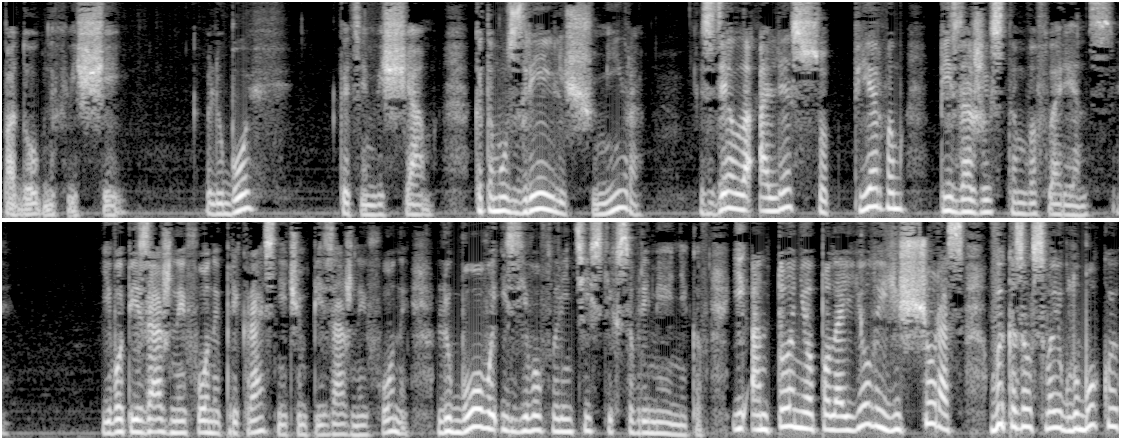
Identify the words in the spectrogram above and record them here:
подобных вещей. Любовь к этим вещам, к этому зрелищу мира, сделала Алессо первым пейзажистом во Флоренции. Его пейзажные фоны прекраснее, чем пейзажные фоны любого из его флорентийских современников, и Антонио Палайоло еще раз выказал свою глубокую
